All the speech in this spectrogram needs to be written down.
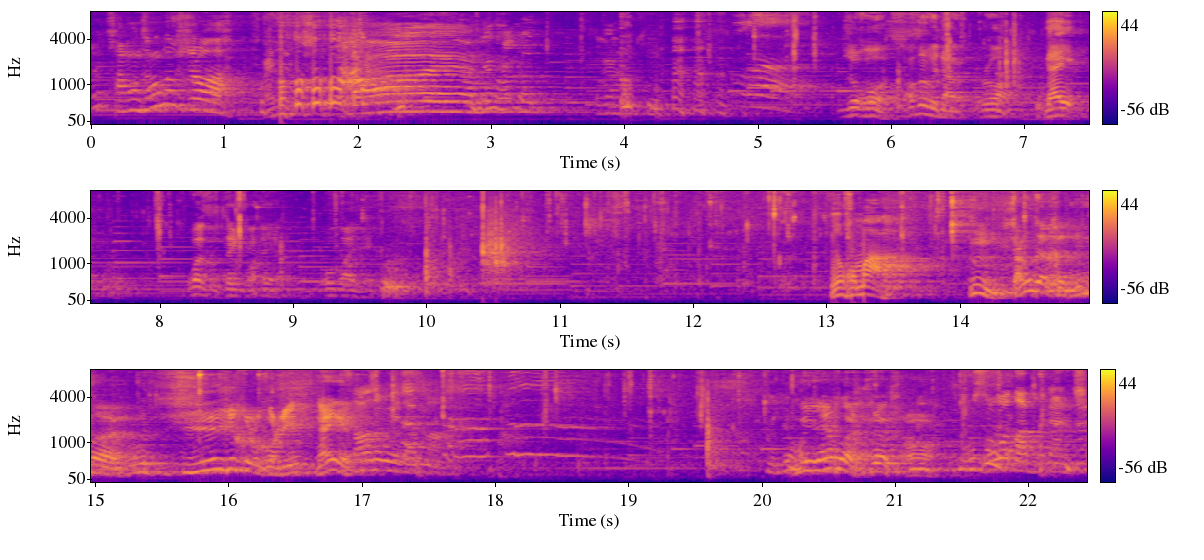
那尝尝都是了。哎呀，你看都不敢吐。如何？啥子味道？是吧？爱。我是等过嘿，我发现。如何嘛？嗯，香得很嘛，我吃一个个的，哎。啥子味道嘛？没见过吃了烫啊。不是我倒不敢吃。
